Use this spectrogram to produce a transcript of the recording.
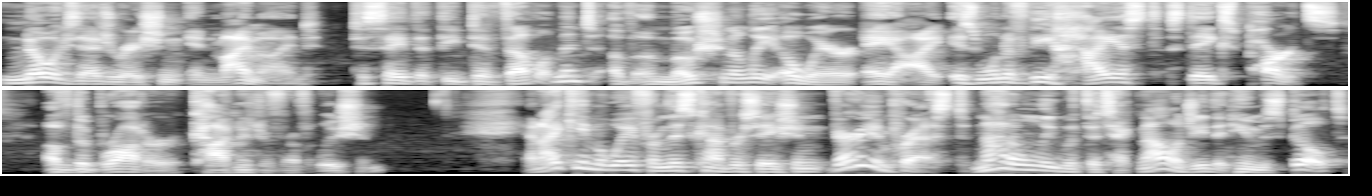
no exaggeration in my mind to say that the development of emotionally aware AI is one of the highest stakes parts of the broader cognitive revolution. And I came away from this conversation very impressed, not only with the technology that Hume has built,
